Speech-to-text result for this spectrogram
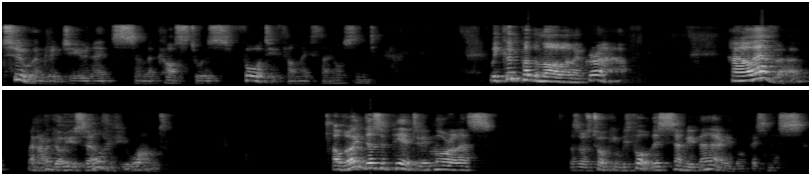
200 units, and the cost was 45,000. We could put them all on a graph. However, and have a go yourself if you want, although it does appear to be more or less, as I was talking before, this semi-variable business,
